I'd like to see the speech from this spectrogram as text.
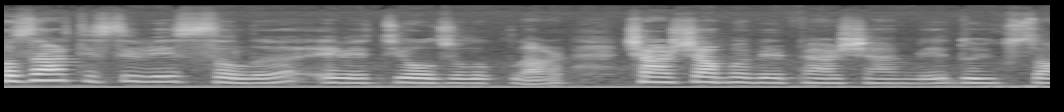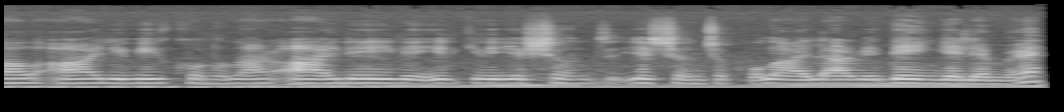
Pazartesi ve salı evet yolculuklar. Çarşamba ve perşembe duygusal ailevi konular, aile ile ilgili yaşan- yaşanacak olaylar ve dengeleme.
